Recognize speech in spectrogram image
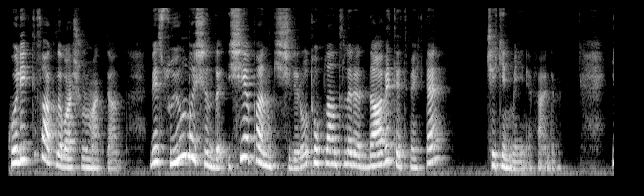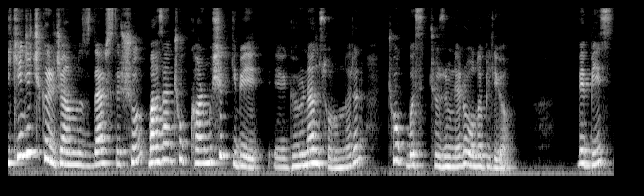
kolektif akla başvurmaktan ve suyun başında işi yapan kişileri o toplantılara davet etmekten çekinmeyin efendim. İkinci çıkaracağımız ders de şu. Bazen çok karmaşık gibi e, görünen sorunların çok basit çözümleri olabiliyor. Ve biz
